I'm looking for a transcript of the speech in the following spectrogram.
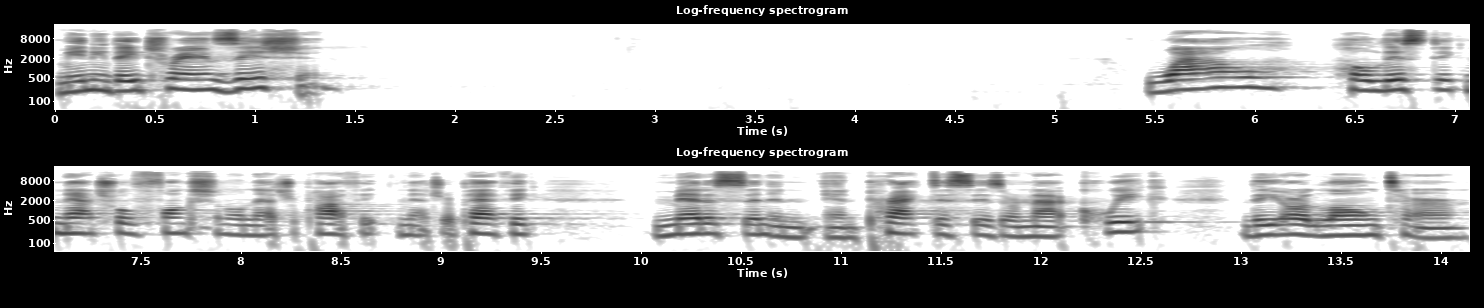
meaning they transition. While holistic, natural, functional, naturopathic, naturopathic medicine and, and practices are not quick, they are long term.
